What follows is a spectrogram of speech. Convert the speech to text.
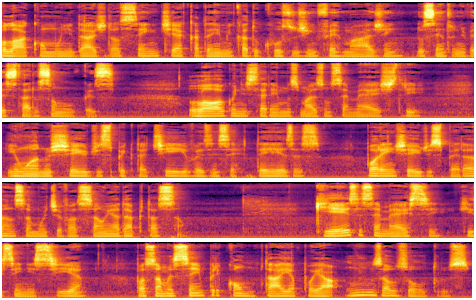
Olá, comunidade docente e acadêmica do curso de enfermagem do Centro Universitário São Lucas. Logo iniciaremos mais um semestre e um ano cheio de expectativas, incertezas, porém cheio de esperança, motivação e adaptação. Que esse semestre que se inicia possamos sempre contar e apoiar uns aos outros,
